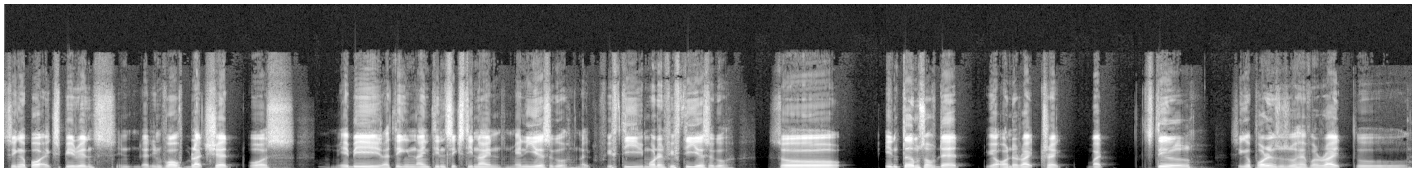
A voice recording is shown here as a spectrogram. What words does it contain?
Singapore experienced in, that involved bloodshed was maybe I think in 1969, many years ago, like 50 more than 50 years ago. So in terms of that, we are on the right track. But still, Singaporeans also have a right to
